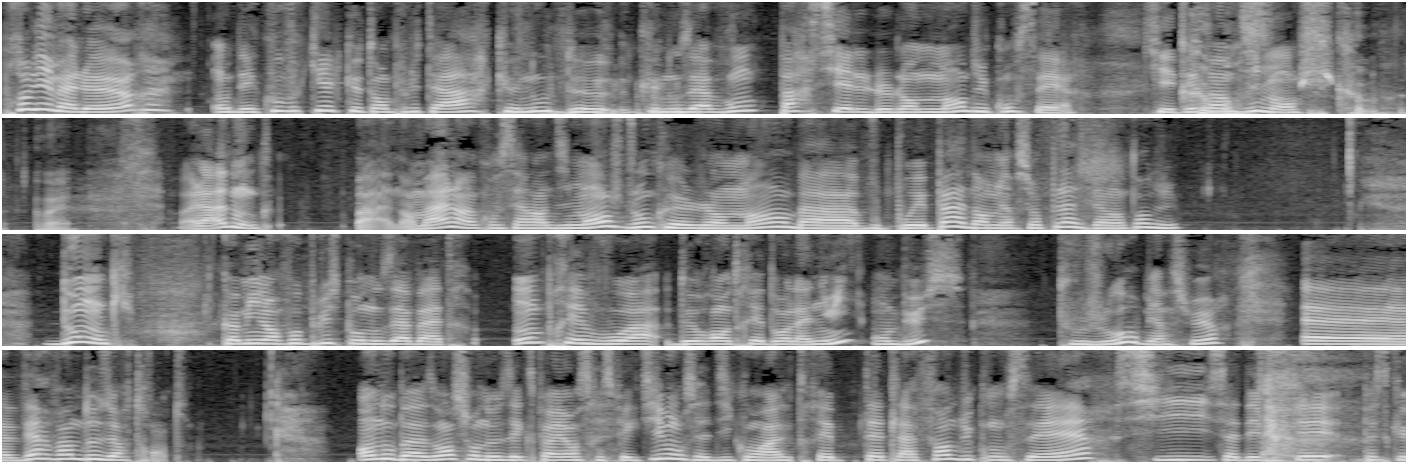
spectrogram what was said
Premier malheur, on découvre quelques temps plus tard que nous deux, que nous avons partiel le lendemain du concert, qui était un dimanche. Comment Ouais. Voilà, donc bah normal, un concert un dimanche, donc euh, le lendemain, bah vous pouvez pas dormir sur place, bien entendu. Donc, comme il en faut plus pour nous abattre, on prévoit de rentrer dans la nuit en bus, toujours bien sûr, euh, vers 22h30. En nous basant sur nos expériences respectives, on s'est dit qu'on raterait peut-être la fin du concert si ça débutait parce que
